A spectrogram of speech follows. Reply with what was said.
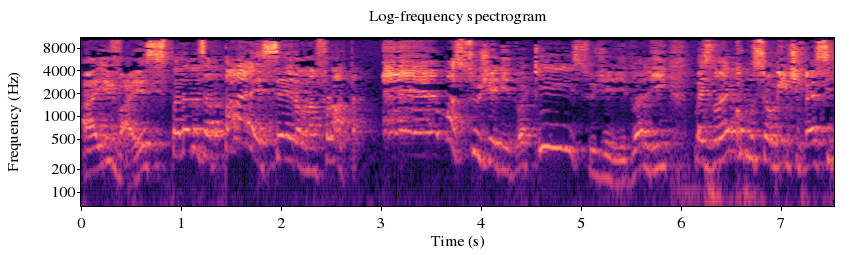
Aí vai, esses parâmetros apareceram na frota? Sugerido aqui, sugerido ali, mas não é como se alguém tivesse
